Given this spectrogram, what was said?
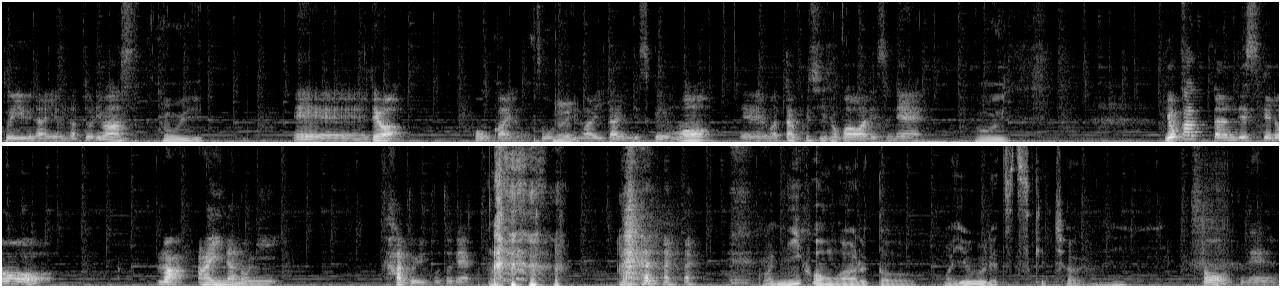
という内容になっております。おい。えーでは今回の想像に参りたいんですけども、えー私そばはですね良かったんですけどまあ愛なのに派ということで まあ、2本あると、まあ、優劣つけちゃうよね。そうですね、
